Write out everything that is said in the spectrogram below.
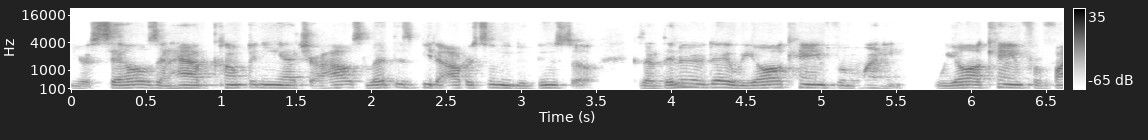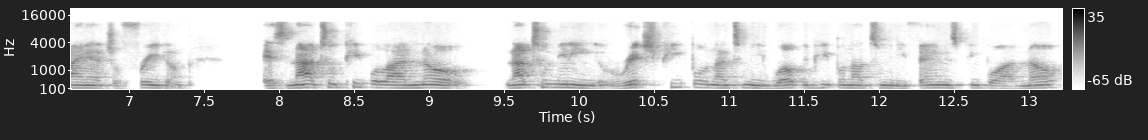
yourselves and have company at your house, let this be the opportunity to do so. Because at the end of the day, we all came for money. We all came for financial freedom. It's not two people I know, not too many rich people, not too many wealthy people, not too many famous people I know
